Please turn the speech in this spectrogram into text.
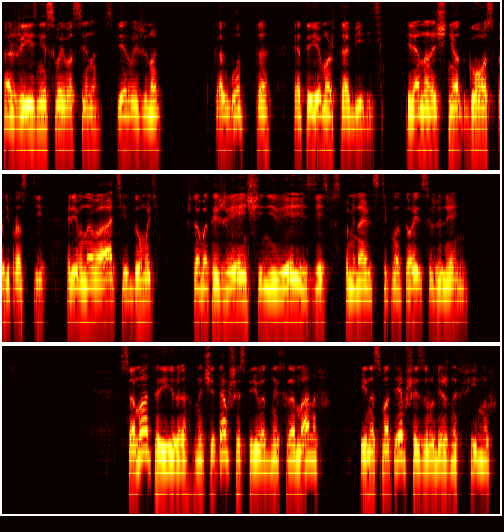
о жизни своего сына с первой женой. Как будто это ее может обидеть, или она начнет, Господи, прости, ревновать и думать, что об этой женщине Вере здесь вспоминают с теплотой и сожалением. Сама-то Ира, начитавшись переводных романов и насмотревшись зарубежных фильмов,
